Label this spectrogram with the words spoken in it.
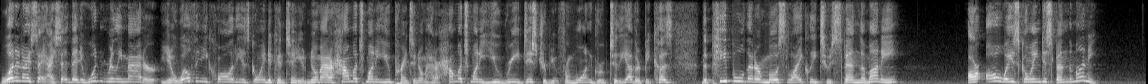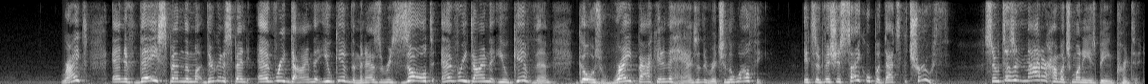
What did I say? I said that it wouldn't really matter. You know, wealth inequality is going to continue no matter how much money you print and no matter how much money you redistribute from one group to the other because the people that are most likely to spend the money are always going to spend the money. Right? And if they spend the money, they're going to spend every dime that you give them. And as a result, every dime that you give them goes right back into the hands of the rich and the wealthy. It's a vicious cycle, but that's the truth. So it doesn't matter how much money is being printed.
